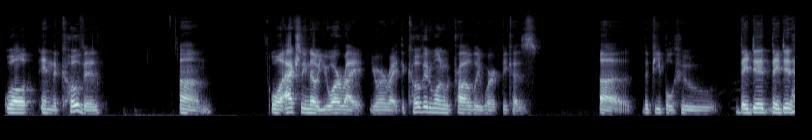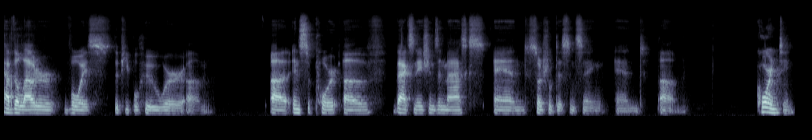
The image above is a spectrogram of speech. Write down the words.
Well, in the COVID, um, well, actually, no, you are right. You are right. The COVID one would probably work because uh, the people who they did they did have the louder voice. The people who were um, uh, in support of vaccinations and masks and social distancing and um, quarantine.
